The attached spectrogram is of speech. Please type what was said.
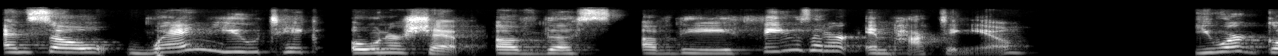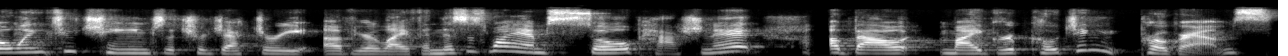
And so when you take ownership of this, of the things that are impacting you, you are going to change the trajectory of your life. And this is why I'm so passionate about my group coaching programs.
